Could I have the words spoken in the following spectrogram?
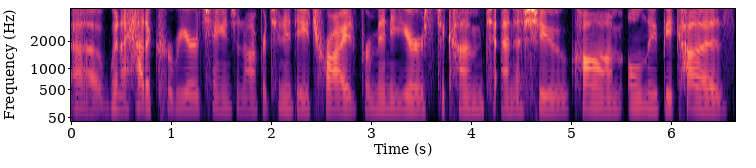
uh, when i had a career change and opportunity tried for many years to come to nsu com only because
